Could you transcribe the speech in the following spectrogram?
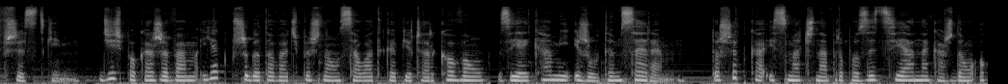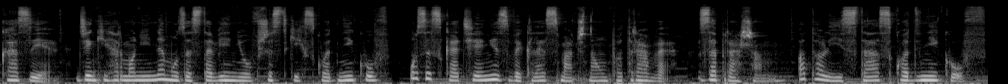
wszystkim! Dziś pokażę Wam, jak przygotować pyszną sałatkę pieczarkową z jajkami i żółtym serem. To szybka i smaczna propozycja na każdą okazję. Dzięki harmonijnemu zestawieniu wszystkich składników uzyskacie niezwykle smaczną potrawę. Zapraszam. Oto lista składników.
